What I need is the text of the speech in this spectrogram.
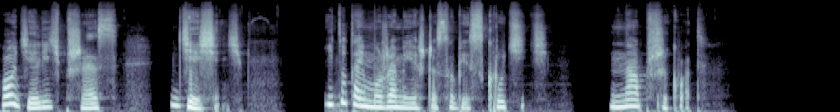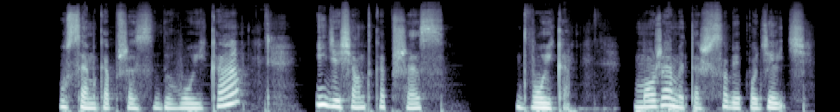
podzielić przez 10. I tutaj możemy jeszcze sobie skrócić na przykład ósemkę przez dwójkę i dziesiątkę przez dwójkę. Możemy też sobie podzielić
